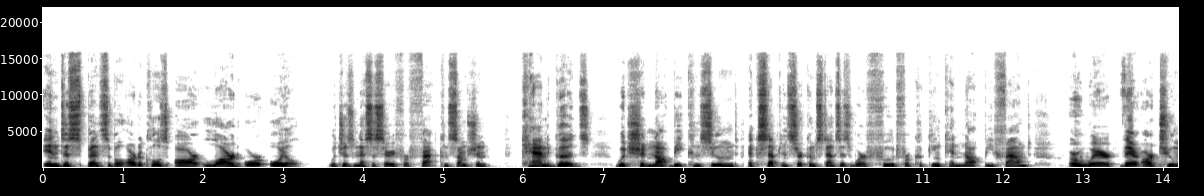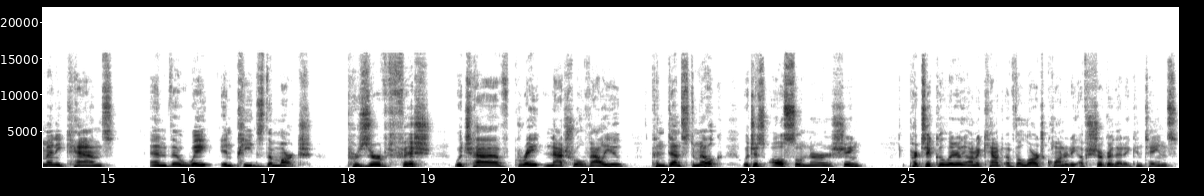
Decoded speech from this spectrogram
Indispensable articles are lard or oil, which is necessary for fat consumption, canned goods, which should not be consumed except in circumstances where food for cooking cannot be found, or where there are too many cans and the weight impedes the march. Preserved fish, which have great natural value, condensed milk, which is also nourishing, particularly on account of the large quantity of sugar that it contains,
